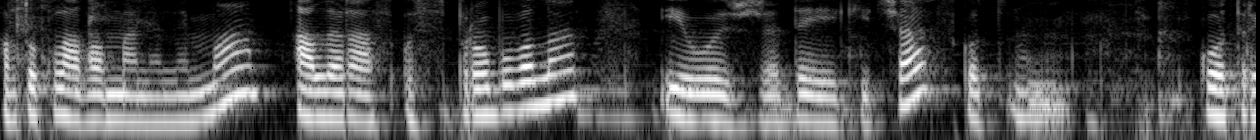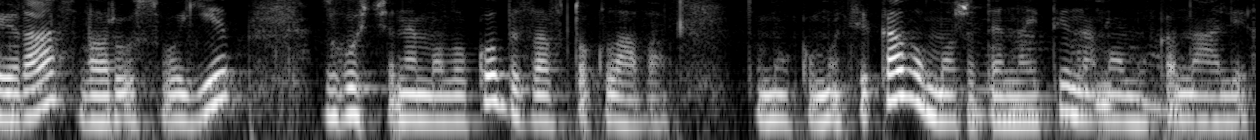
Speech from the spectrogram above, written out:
Автоклава в мене нема, але раз ось спробувала, і ось вже деякий час, кот- котрий раз вару своє згущене молоко без автоклава. Тому кому цікаво, можете знайти на моєму каналі.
